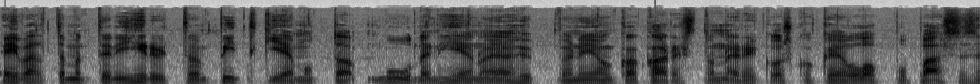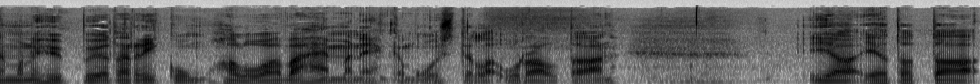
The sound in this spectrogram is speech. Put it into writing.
ei välttämättä niin hirvittävän pitkiä, mutta muuten hienoja hyppyjä, niin on Kakariston erikoiskokeen loppupäässä semmoinen hyppy, jota Riku haluaa vähemmän ehkä muistella uraltaan. Ja, ja tota,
